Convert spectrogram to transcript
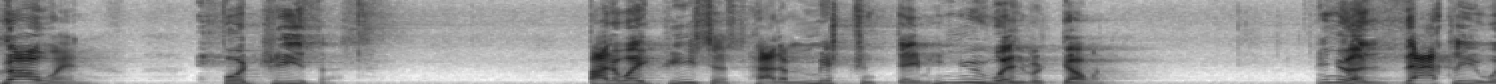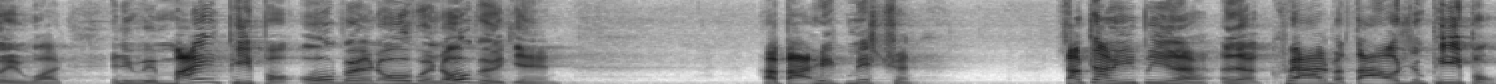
going for Jesus. By the way, Jesus had a mission statement. He knew where he was going. He knew exactly where he was. And he reminded people over and over and over again about his mission. Sometimes he'd be in a, in a crowd of a thousand people.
